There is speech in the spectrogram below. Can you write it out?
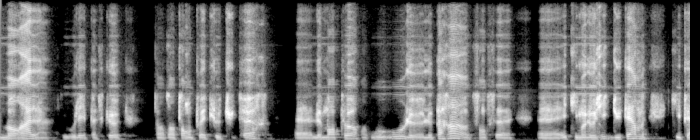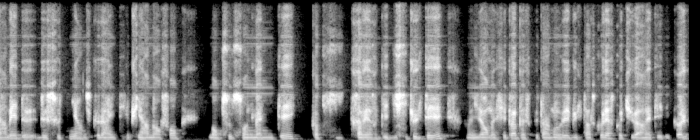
morale, si vous voulez, parce que de temps en temps, on peut être le tuteur, euh, le mentor ou, le, le, parrain au sens euh, euh, étymologique du terme, qui permet de, de, soutenir une scolarité puis un enfant dans toute son humanité quand il traverse des difficultés, en disant mais c'est pas parce que tu as un mauvais bulletin scolaire que tu vas arrêter l'école.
